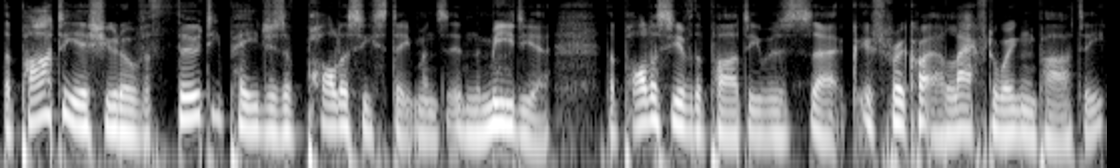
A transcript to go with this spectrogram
The party issued over 30 pages of policy statements in the media. The policy of the party was uh, it's really quite a left wing party.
